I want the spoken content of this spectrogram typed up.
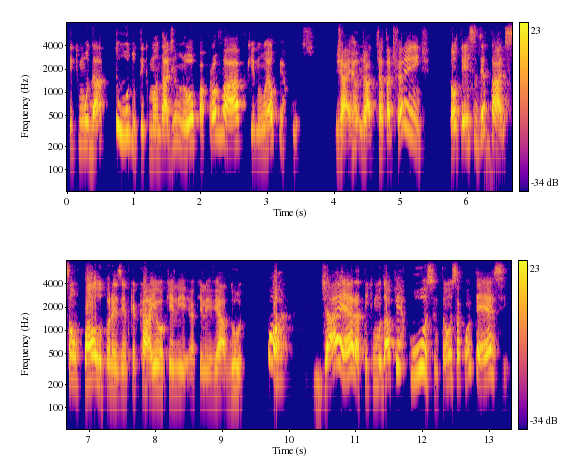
Tem que mudar tudo, tem que mandar de novo para provar, porque não é o percurso. Já é, já já tá diferente. Então tem esses detalhes. São Paulo, por exemplo, que caiu aquele aquele viaduto. Porra, já era, tem que mudar o percurso. Então isso acontece,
